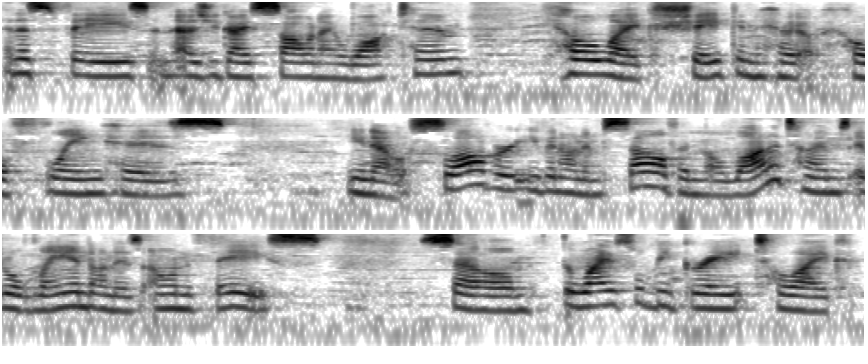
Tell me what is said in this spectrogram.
and his face. And as you guys saw when I walked him, he'll like shake and he'll, he'll fling his, you know, slobber even on himself. And a lot of times it'll land on his own face. So the wipes will be great to like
